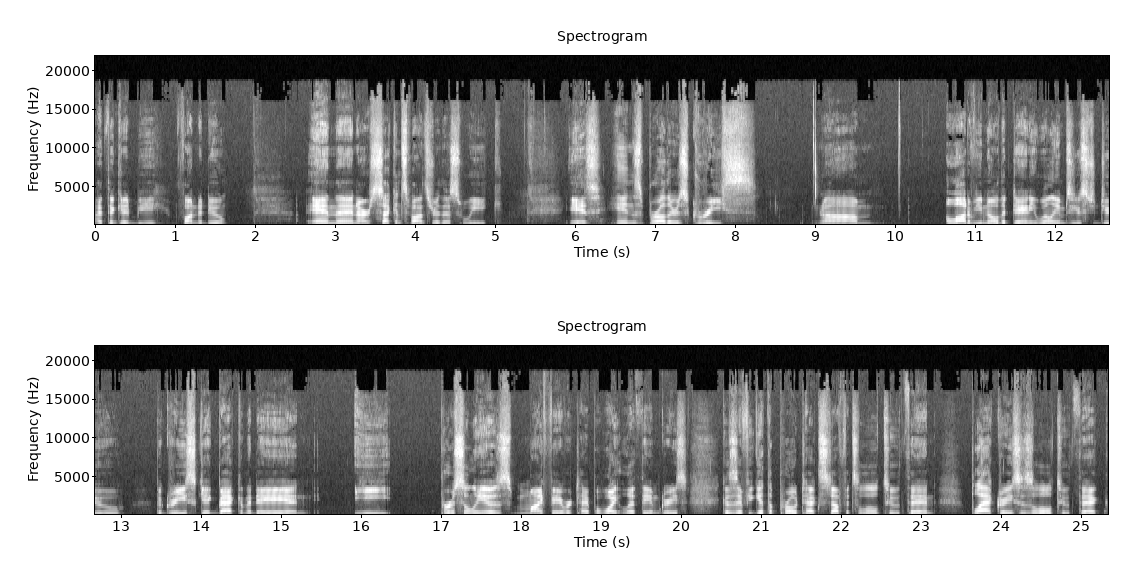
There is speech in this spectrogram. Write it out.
I think it'd be fun to do. And then our second sponsor this week is Hins Brothers Grease. Um, a lot of you know that Danny Williams used to do the Grease gig back in the day, and he personally is my favorite type of white lithium grease because if you get the ProTek stuff, it's a little too thin. Black grease is a little too thick.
